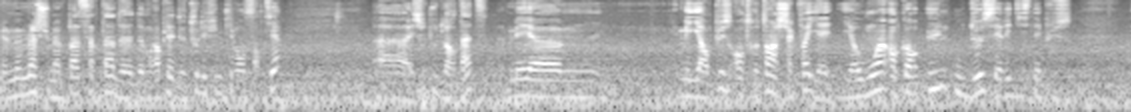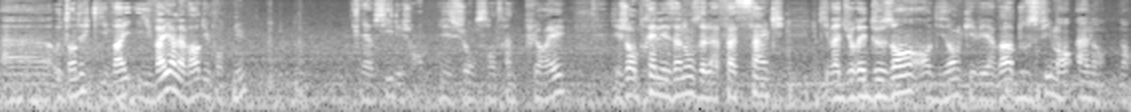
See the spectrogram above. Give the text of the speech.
Mais même là, je suis même pas certain de, me rappeler de tous les films qui vont sortir. Et surtout de leur date. Mais, mais il y a en plus, entre temps, à chaque fois, il y, a, au moins encore une ou deux séries Disney. Autant dire qu'il va, il va y en avoir du contenu. Là aussi, les gens, les gens sont en train de pleurer. Les gens prennent les annonces de la phase 5 qui va durer deux ans en disant qu'il va y avoir 12 films en un an. Non,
